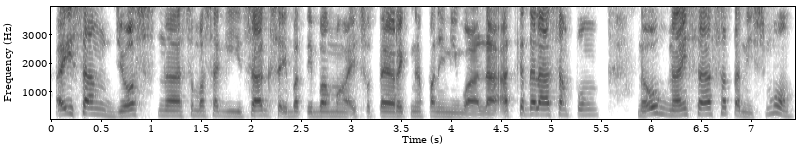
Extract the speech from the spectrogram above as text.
ay isang Diyos na sumasagisag sa iba't ibang mga esoteric na paniniwala at kadalasan pong naugnay sa satanismo.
